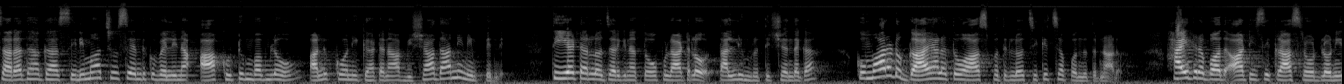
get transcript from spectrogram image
సరదాగా సినిమా చూసేందుకు వెళ్ళిన ఆ కుటుంబంలో అనుకోని ఘటన విషాదాన్ని నింపింది. థియేటర్లో జరిగిన తోపులాటలో తల్లి మృతి చెందగా కుమారుడు గాయాలతో ఆసుపత్రిలో చికిత్స పొందుతున్నాడు. హైదరాబాద్ ఆర్టీసీ క్రాస్ రోడ్లోని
